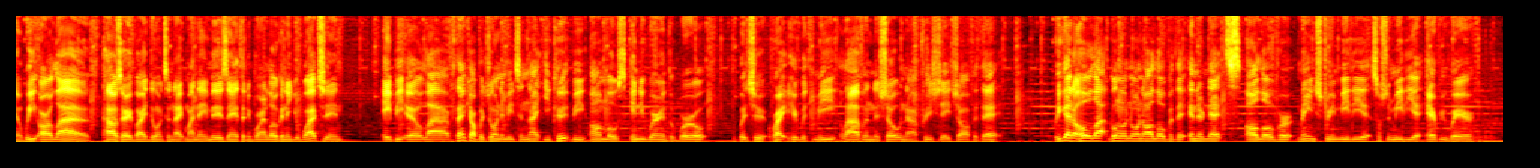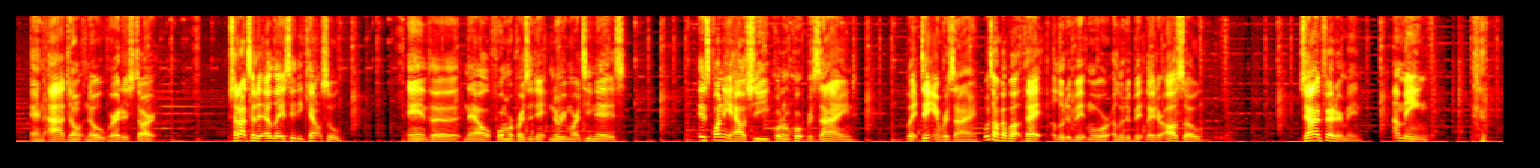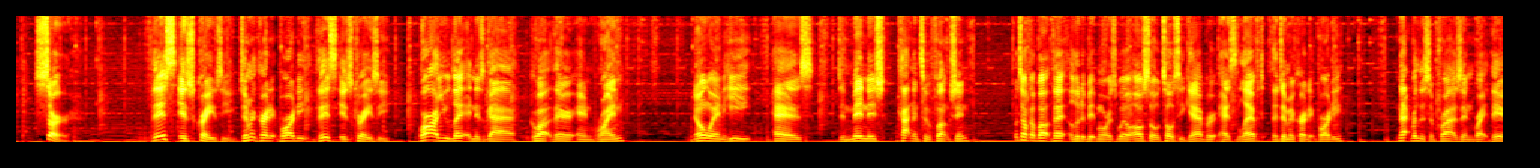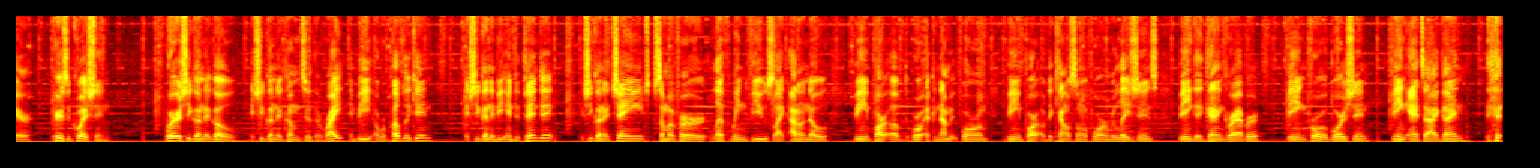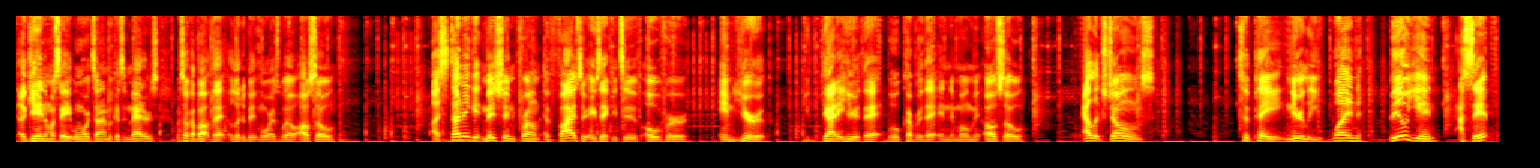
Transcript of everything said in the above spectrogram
And we are live. How's everybody doing tonight? My name is Anthony Brian Logan, and you're watching ABL Live. Thank y'all for joining me tonight. You could be almost anywhere in the world, but you're right here with me live on the show, and I appreciate y'all for that. We got a whole lot going on all over the internets, all over mainstream media, social media, everywhere, and I don't know where to start. Shout out to the LA City Council and the now former president Nury Martinez it's funny how she quote unquote resigned, but didn't resign. We'll talk about that a little bit more a little bit later. Also, John Fetterman. I mean, sir, this is crazy. Democratic Party, this is crazy. Why are you letting this guy go out there and run, knowing he has diminished cognitive function? We'll talk about that a little bit more as well. Also, Tulsi Gabbard has left the Democratic Party not really surprising right there. Here's the question Where is she going to go? Is she going to come to the right and be a Republican? Is she going to be independent? Is she going to change some of her left wing views? Like, I don't know, being part of the World Economic Forum, being part of the Council on Foreign Relations, being a gun grabber, being pro abortion, being anti gun. Again, I'm going to say it one more time because it matters. We'll talk about that a little bit more as well. Also, a stunning admission from a Pfizer executive over in Europe. You got to hear that. We'll cover that in a moment. Also, Alex Jones to pay nearly 1 billion, I said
